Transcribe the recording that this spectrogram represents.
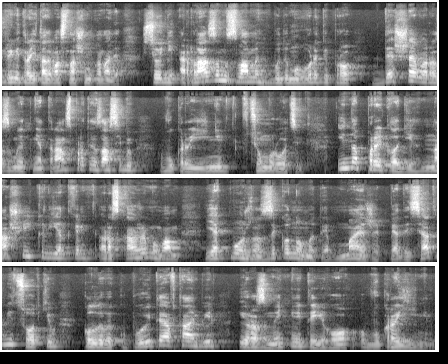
привіт, раді вас на нашому каналі. Сьогодні разом з вами будемо говорити про дешеве розмитнення транспортних засобів в Україні в цьому році. І на прикладі нашої клієнтки розкажемо вам, як можна зекономити майже 50%, коли ви купуєте автомобіль і розмитнюєте його в Україні.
